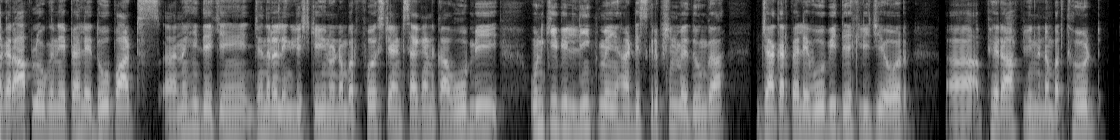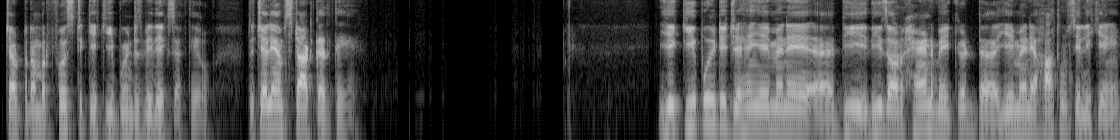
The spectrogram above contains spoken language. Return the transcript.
अगर आप लोगों ने पहले दो पार्ट्स uh, नहीं देखे हैं जनरल इंग्लिश के unit number first and second का वो भी उनकी भी लिंक मैं यहाँ डिस्क्रिप्शन में दूँगा। जाकर पहले वो भी देख लीजिए और uh, फिर आप unit number third chapter number first के की पॉइंट्स भी देख सकते हो। तो चलिए हम स्टार्ट करते हैं। ये की पॉइंट जो है, ये मैंने दी दीज और हैंड मेकड ये मैंने हाथों से लिखे हैं।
